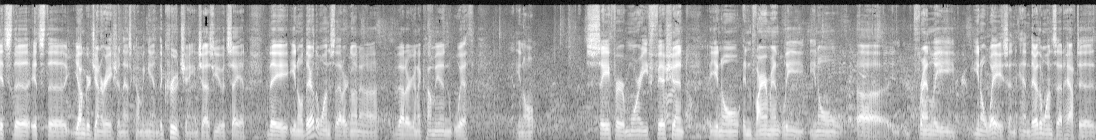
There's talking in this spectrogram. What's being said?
it's the it's the younger generation that's coming in, the crew change, as you would say it. They, you know, they're the ones that are gonna that are gonna come in with, you know, safer, more efficient, you know, environmentally, you know, uh, friendly, you know, ways, and, and they're the ones that have to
